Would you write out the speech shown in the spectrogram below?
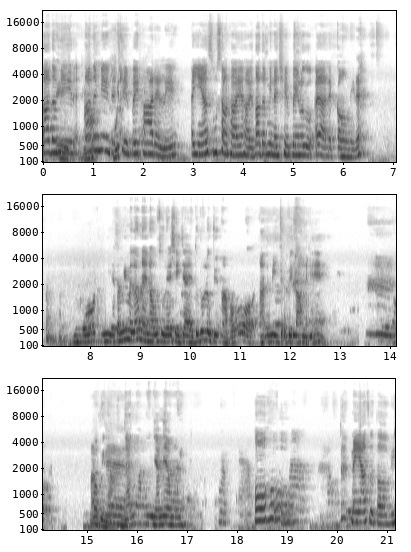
တာသမီးတာသမီးနဲ့ချိန်ပိတ်ထားတယ်လေအရင်စူးဆောင်ထားတဲ့ဟာတာသမီးနဲ့ချိန်ပိတ်လို့အဲ့ဒါနဲ့ကောင်းနေတယ် ဟောသမီးရဲ့သမီးမလုံနိုင်တော့ဘူးဆိုတဲ့အချိန်ကျရင်သူတို့လုံကျွေးမှာပေါ့တာသမီးအကျိုးပေးကောင်းတယ် ဟုတ်ပြီလားညံ့ညံ့မွေးညံ့ညံ့မွေးအိုးဟိုနေရဆိုတော့ပြီ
